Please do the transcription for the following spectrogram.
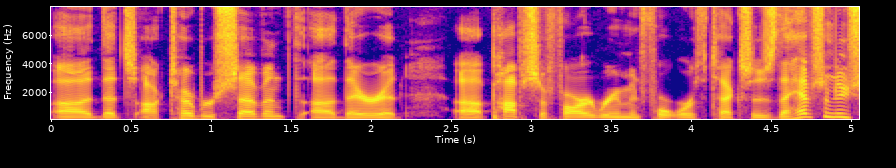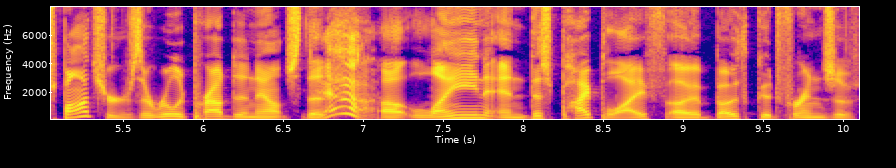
uh, that's October seventh. Uh, there at uh, Pop Safari Room in Fort Worth, Texas. They have some new sponsors. They're really proud to announce that Yeah. uh, Lane and This Pipe Life, uh, both good friends of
